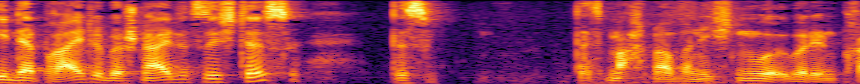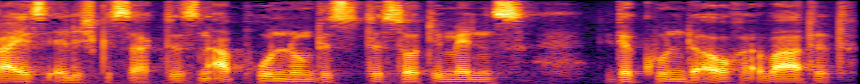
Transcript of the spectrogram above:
In der Breite überschneidet sich das. Das, das macht man aber nicht nur über den Preis, ehrlich gesagt. Das ist eine Abrundung des, des Sortiments, die der Kunde auch erwartet.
